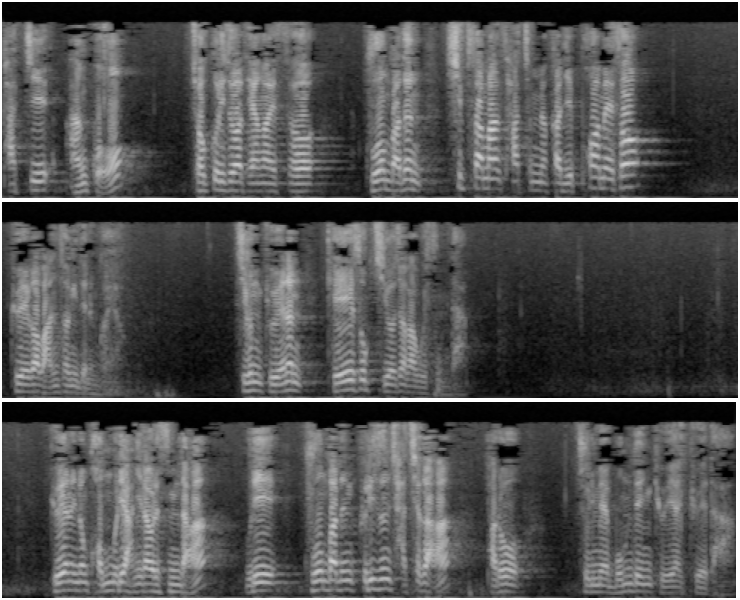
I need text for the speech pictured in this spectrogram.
받지 않고 적그리스와 대항하여서 구원받은 14만 4천 명까지 포함해서 교회가 완성이 되는 거예요. 지금 교회는 계속 지어져 가고 있습니다. 교회는 이런 건물이 아니라고 그랬습니다. 우리 구원받은 그리스도 자체가 바로 주님의 몸된 교회, 교회다.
